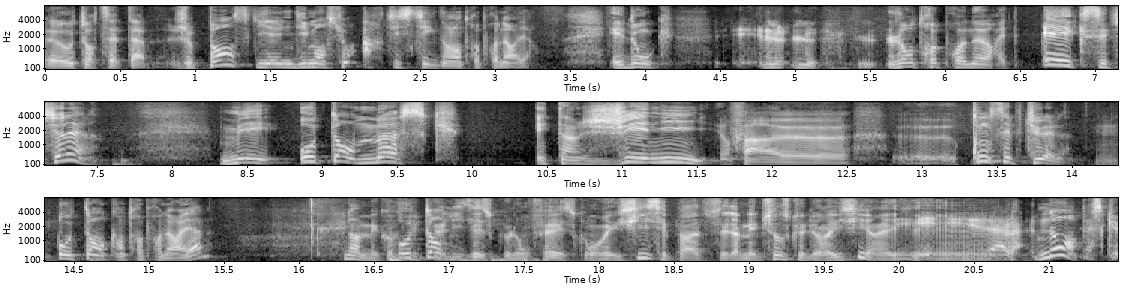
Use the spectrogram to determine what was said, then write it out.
euh, autour de cette table. Je pense qu'il y a une dimension artistique dans l'entrepreneuriat. Et donc, le- le- l'entrepreneur est exceptionnel. Mais autant Musk est un génie, enfin, euh, euh, conceptuel, autant qu'entrepreneurial. Non, mais conceptualiser ce que l'on fait et ce qu'on réussit, c'est pas, c'est la même chose que de réussir. Et- Et- et voilà. non, parce que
